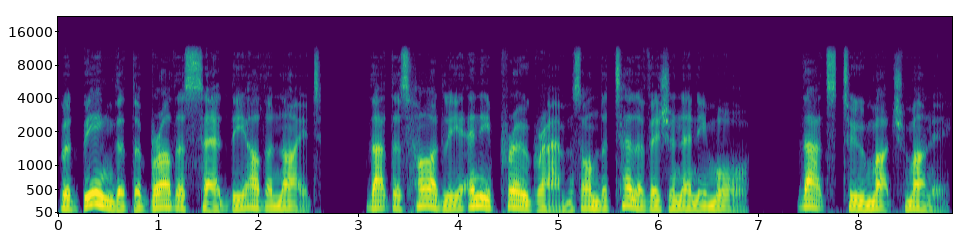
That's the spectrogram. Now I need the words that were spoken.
But being that the brother said the other night, that there's hardly any programs on the television anymore, that's too much money.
